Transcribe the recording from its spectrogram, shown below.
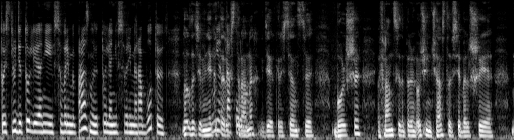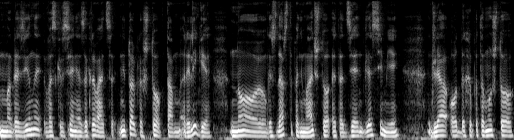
То есть люди то ли они все время празднуют, то ли они все время работают. Ну, знаете, в некоторых странах, где в христианстве больше, в Франции, например, очень часто все большие магазины в воскресенье закрываются. Не только что там религия, но государство понимает, что это день для семьи, для отдыха, потому что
